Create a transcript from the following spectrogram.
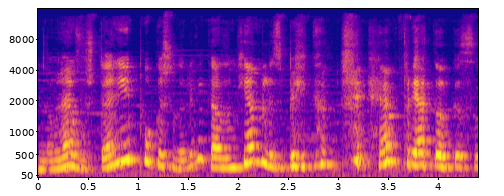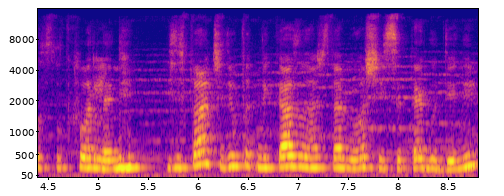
Но не, въобще не и пукаше, нали ви казвам, хем лесбийка, хем приятелка с отхвърлени И си спомням, че един път ми каза, значи това е било 60-те години,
